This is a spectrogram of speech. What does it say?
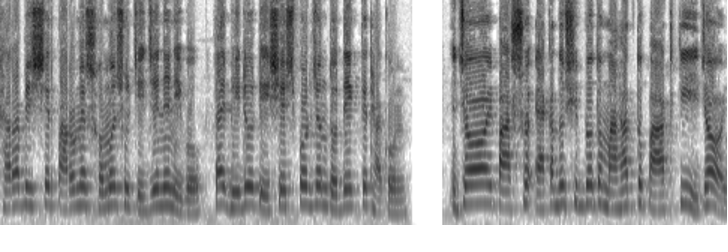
সারা বিশ্বের পারণের সময়সূচি জেনে নিব। তাই ভিডিওটি শেষ পর্যন্ত দেখতে থাকুন। জয় পার্শ্ব একাদশী ব্রত মাহাত্ম পাঠ কি? জয়।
